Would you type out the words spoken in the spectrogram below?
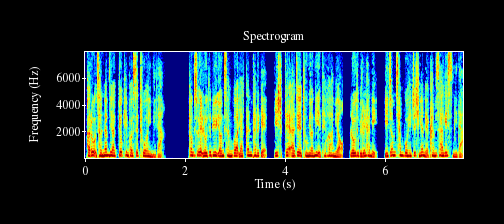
바로 전남대학교 캠퍼스 투어입니다. 평소의 로드뷰 영상과 약간 다르게 20대 아재 두 명이 대화하며 로드뷰를 하니 이 점 참고해 주시면 감사하겠습니다.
